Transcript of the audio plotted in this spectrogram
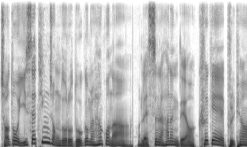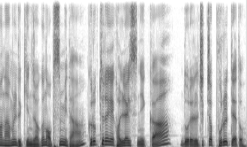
저도 이 세팅 정도로 녹음을 하거나 레슨을 하는데요. 크게 불편함을 느낀 적은 없습니다. 그룹 트랙에 걸려 있으니까 노래를 직접 부를 때도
